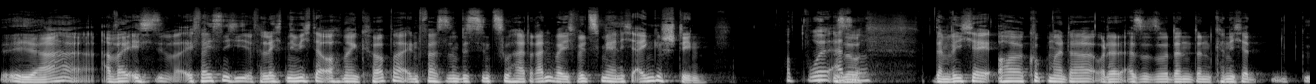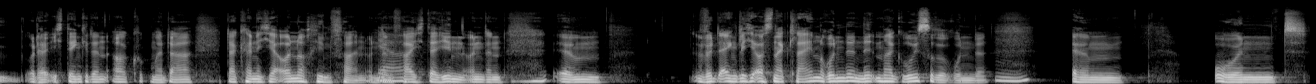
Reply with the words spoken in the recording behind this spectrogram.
Ja, aber ich, ich weiß nicht, vielleicht nehme ich da auch meinen Körper einfach so ein bisschen zu hart ran, weil ich will es mir ja nicht eingestehen. Obwohl, also, Also, dann will ich ja, oh, guck mal da, oder also so, dann, dann kann ich ja, oder ich denke dann, oh, guck mal da, da kann ich ja auch noch hinfahren und dann Ja. fahre ich da hin und dann ähm, wird eigentlich aus einer kleinen Runde eine immer größere Runde. Ähm, und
